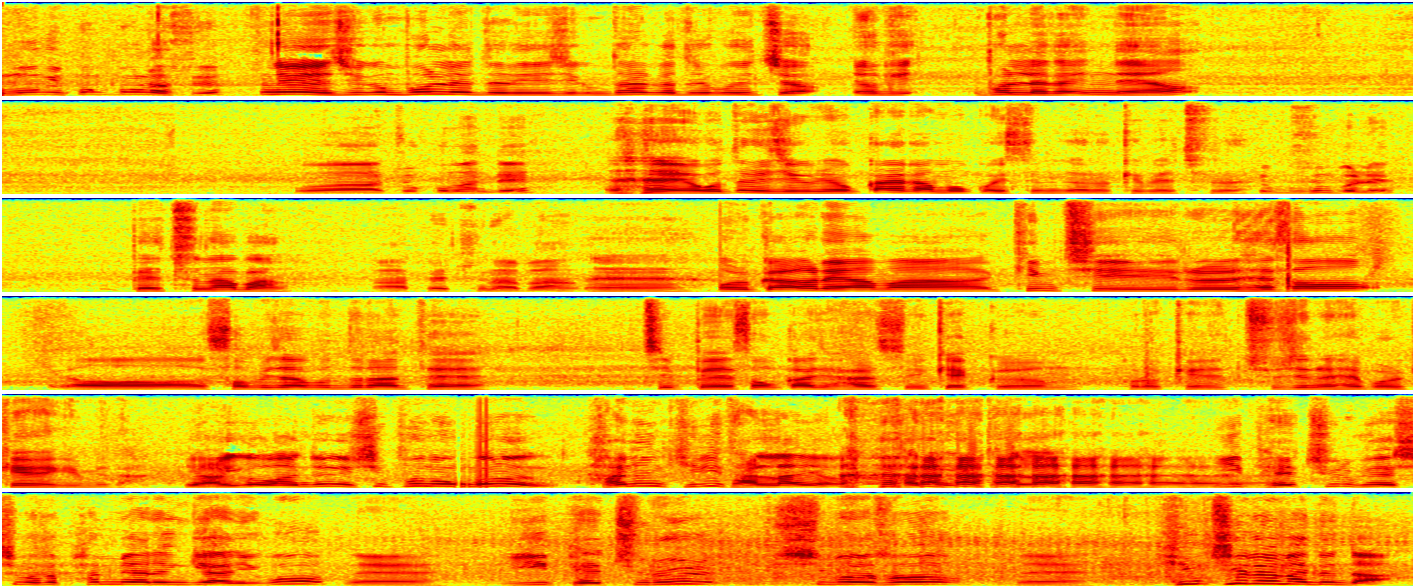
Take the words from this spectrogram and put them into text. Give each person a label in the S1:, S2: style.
S1: 구멍이 뽕뽕 났어요?
S2: 네 지금 벌레들이 지금 달가들고 있죠 여기 벌레가 있네요
S1: 와 조그만데?
S2: 이것들이 지금 요 깔아먹고 있습니다 이렇게 배추를
S1: 무슨 벌레?
S2: 배추나방
S1: 아 배추나방
S2: 네. 올 가을에 아마 김치를 해서 어, 소비자분들한테 집 배송까지 할 수 있게끔 그렇게 추진을 해볼 계획입니다.
S1: 야 이거 완전히 슈퍼농구는 가는 길이 달라요. 가는 길이 달라. 이 배추를 그냥 심어서 판매하는 게 아니고
S2: 네,
S1: 이 배추를 심어서
S2: 네.
S1: 김치를 만든다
